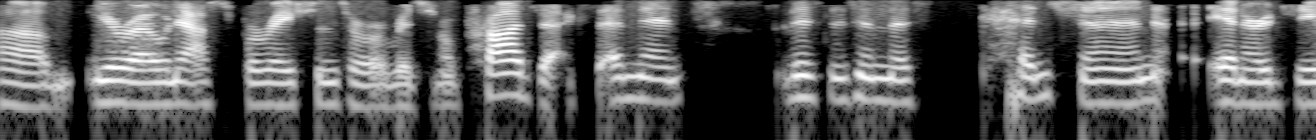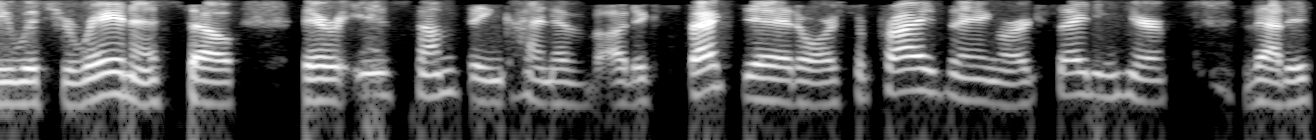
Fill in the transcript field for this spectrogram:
um, your own aspirations or original projects. And then this is in this tension energy with Uranus. So there is something kind of unexpected or surprising or exciting here that is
